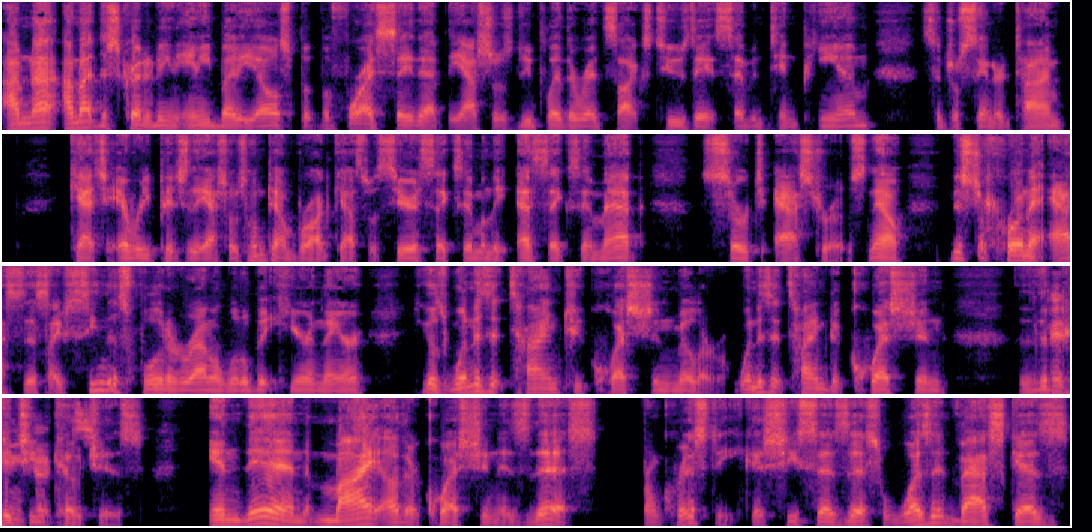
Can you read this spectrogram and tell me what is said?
I'm not I'm not discrediting anybody else, but before I say that, the Astros do play the Red Sox Tuesday at 7 10 p.m. Central Standard Time. Catch every pitch of the Astros hometown broadcast with SiriusXM on the SXM app. Search Astros. Now, Mr. Corona asked this. I've seen this floated around a little bit here and there. He goes, When is it time to question Miller? When is it time to question the pitching, pitching coaches. coaches? And then my other question is this from Christy, because she says this wasn't Vasquez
